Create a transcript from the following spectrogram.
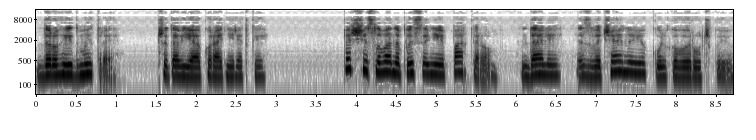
Дорогий Дмитре, читав я акуратні рядки. Перші слова написані паркером, далі звичайною кульковою ручкою.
